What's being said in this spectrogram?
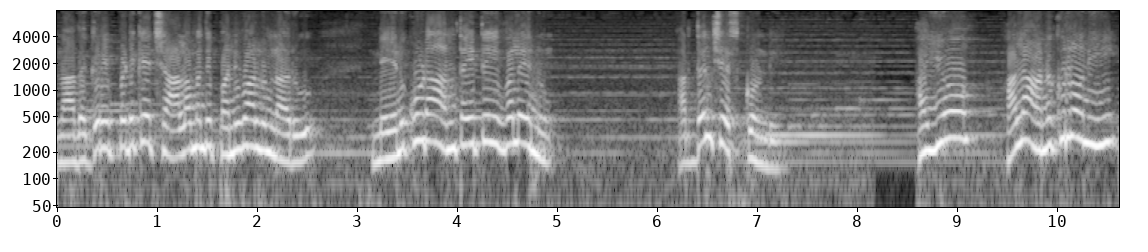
నా దగ్గర ఇప్పటికే చాలామంది పని వాళ్ళు ఉన్నారు నేను కూడా అంతైతే ఇవ్వలేను. అర్థం చేసుకోండి. అయ్యో అలా అనుకురోని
